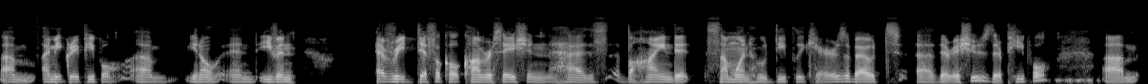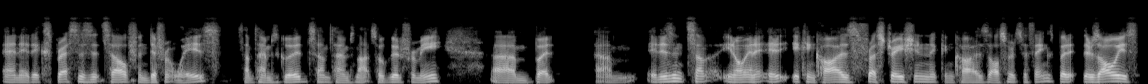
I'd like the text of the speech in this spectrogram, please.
Um, I meet great people, um, you know, and even every difficult conversation has behind it someone who deeply cares about uh, their issues, their people, um, and it expresses itself in different ways. Sometimes good, sometimes not so good for me, um, but um, it isn't some you know, and it, it, can cause frustration. It can cause all sorts of things, but it, there's always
